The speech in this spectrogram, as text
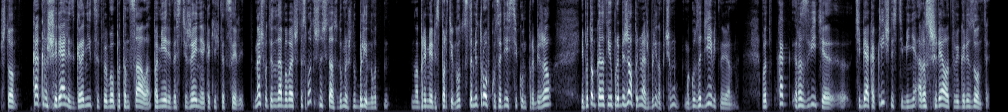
что как расширялись границы твоего потенциала по мере достижения каких-то целей. Знаешь, вот иногда бывает, что ты смотришь на ситуацию, думаешь, ну блин, ну вот на примере спортивного, ну, 100-метровку за 10 секунд пробежал, и потом, когда ты ее пробежал, понимаешь, блин, а почему могу за 9, наверное? Вот как развитие э, тебя как личности меня расширяло твои горизонты?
